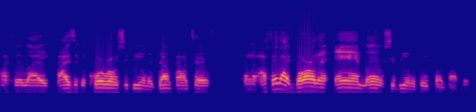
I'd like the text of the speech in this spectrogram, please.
I feel like Isaac Okoro should be in the dunk contest. Uh, I feel like Garland and Love should be in the three point contest.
